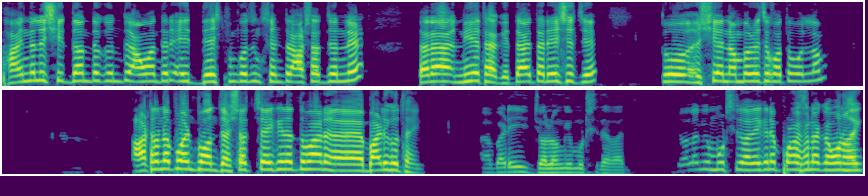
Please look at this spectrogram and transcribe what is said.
ফাইনালি সিদ্ধান্ত কিন্তু আমাদের এই দেশপ্রেম কোচিং সেন্টার আসার জন্য তারা নিয়ে থাকে। তাই তারা এসেছে। তো সে নাম্বার হয়েছে কত বললাম? আটান্ন পয়েন্ট পঞ্চাশ। আচ্ছা এখানে তোমার বাড়ি কোথায়? বাড়ি জলঙ্গি মুর্শিদাবাদ। জলঙ্গি মুর্শিদাবাদ এখানে পড়াশোনা কেমন হয়?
